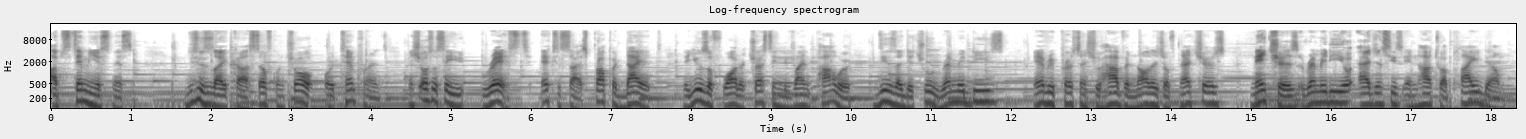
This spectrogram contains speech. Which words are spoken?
abstemiousness. This is like uh, self control or temperance. And she also say rest, exercise, proper diet, the use of water, trust in divine power. These are the true remedies. Every person should have a knowledge of nature's nature's remedial agencies and how to apply them.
